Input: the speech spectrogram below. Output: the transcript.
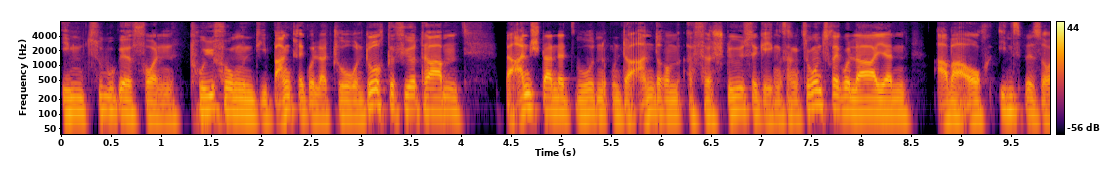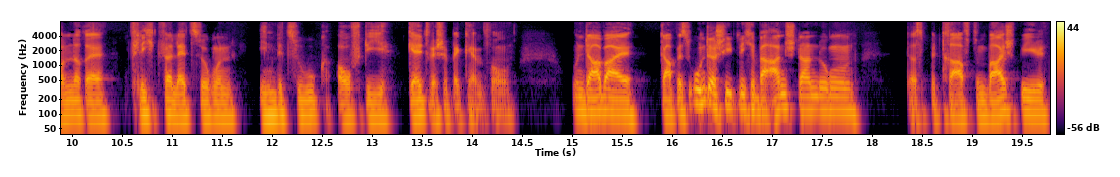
im Zuge von Prüfungen, die Bankregulatoren durchgeführt haben. Beanstandet wurden unter anderem Verstöße gegen Sanktionsregularien, aber auch insbesondere Pflichtverletzungen in Bezug auf die Geldwäschebekämpfung. Und dabei gab es unterschiedliche Beanstandungen. Das betraf zum Beispiel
